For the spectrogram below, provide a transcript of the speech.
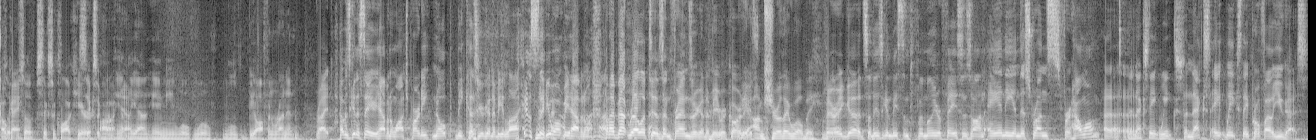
So- Okay. So, six o'clock here. Six o'clock, On, yeah. yeah. yeah, Amy will will will be off and running. Right. I was going to say, are you having a watch party? Nope, because you're going to be live, so you won't be having one. But I bet relatives and friends are going to be recording. Yeah. I'm sure they will be. Very good. So these are going to be some familiar faces on A and E, and this runs for how long? Uh, The next eight weeks. the next eight weeks, they profile you guys.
